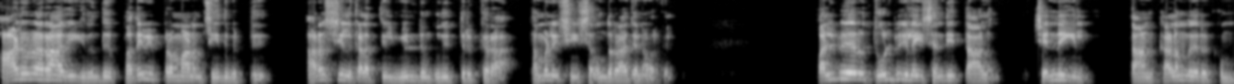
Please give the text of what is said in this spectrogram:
ஆளுநராக இருந்து பதவி பிரமாணம் செய்துவிட்டு அரசியல் களத்தில் மீண்டும் குதித்திருக்கிறார் தமிழிசை சவுந்தரராஜன் அவர்கள். பல்வேறு தோல்விகளை சந்தித்தாலும் சென்னையில் தான் களம் இருக்கும்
